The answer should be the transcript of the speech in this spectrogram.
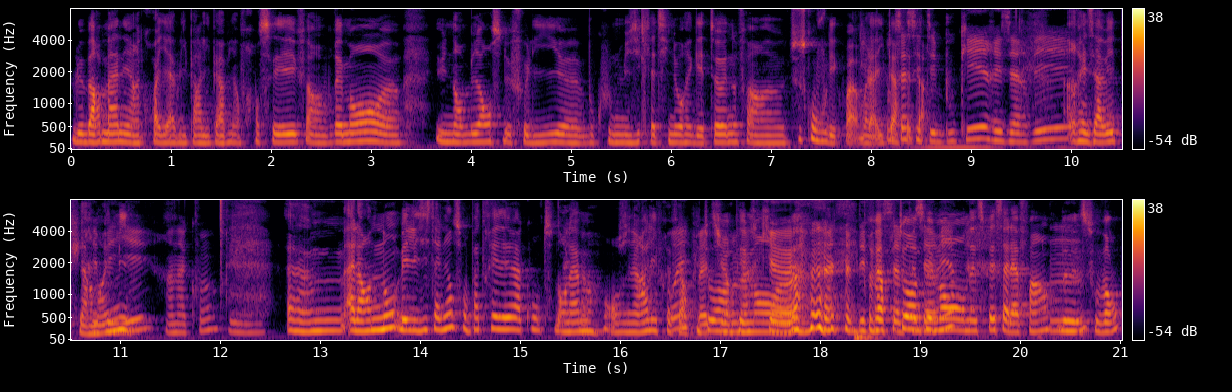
Le barman est incroyable, il parle hyper bien français, enfin vraiment euh, une ambiance de folie, euh, beaucoup de musique latino, enfin tout ce qu'on voulait, quoi. Voilà, Donc hyper ça, c'était booké, réservé, réservé depuis un an et demi. un acompte ou- Euh, alors non, mais les Italiens sont pas très à compte dans l'âme. En général, ils préfèrent Ouais, plutôt un paiement. euh, euh, ils préfèrent plutôt un paiement en espèces à la fin, euh, Mhm. souvent.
